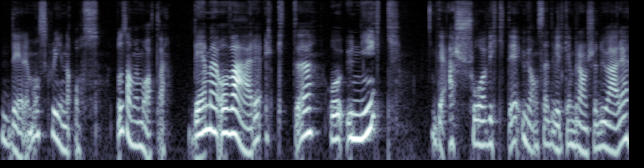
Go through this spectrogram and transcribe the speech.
Dere må screene oss på samme måte. Det med å være ekte og unik, det er så viktig uansett hvilken bransje du er i.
